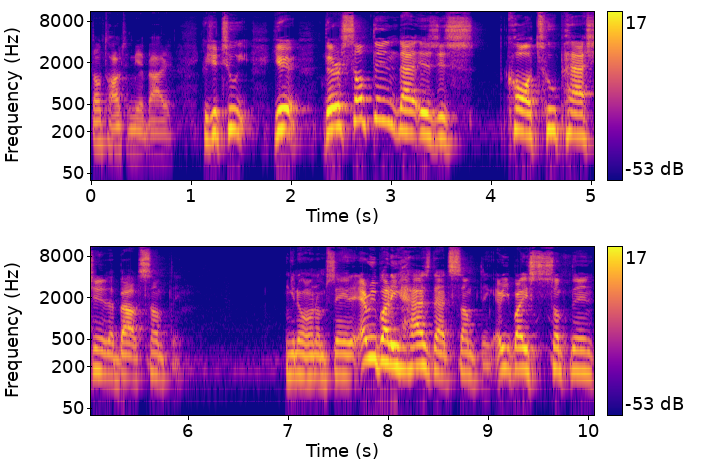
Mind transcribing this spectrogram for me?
don't talk to me about it because you're too you're there's something that is just called too passionate about something. You know what I'm saying? Everybody has that something. Everybody's something.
